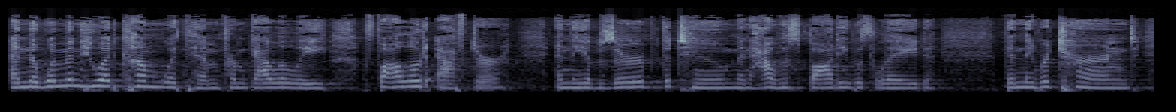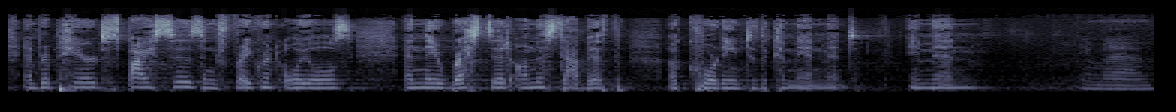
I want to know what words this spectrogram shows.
And the women who had come with him from Galilee followed after, and they observed the tomb and how his body was laid. Then they returned and prepared spices and fragrant oils, and they rested on the Sabbath according to the commandment. Amen. Amen.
